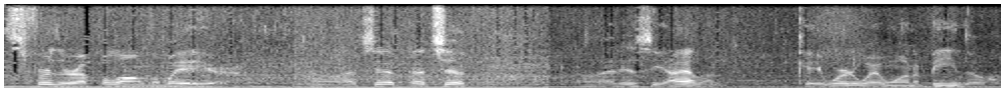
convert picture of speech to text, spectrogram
it's further up along the way here. Oh, that's it, that's it. Oh, that is the island. Okay, where do I want to be though?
